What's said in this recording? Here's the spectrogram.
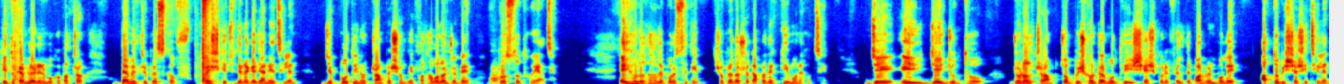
কিন্তু ক্রেমলিনের মুখপাত্র দ্যামিত্রি বেশ কিছুদিন আগে জানিয়েছিলেন যে পুতিন ও ট্রাম্পের সঙ্গে কথা বলার জন্য প্রস্তুত হয়ে আছেন এই হলো তাহলে পরিস্থিতি। সুপ্রিয় দর্শক, আপনাদের কি মনে হচ্ছে? যে এই যে যুদ্ধ ডোনাল্ড ট্রাম্প চব্বিশ ঘণ্টার মধ্যেই শেষ করে ফেলতে পারবেন বলে আত্মবিশ্বাসী ছিলেন,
